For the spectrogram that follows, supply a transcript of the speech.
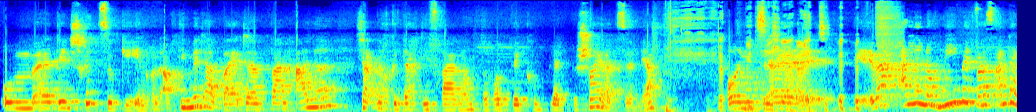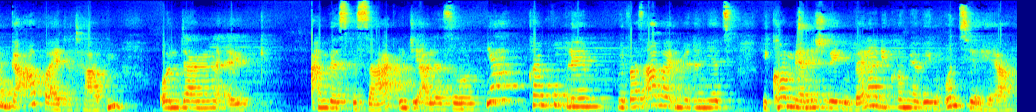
um äh, den Schritt zu gehen. Und auch die Mitarbeiter waren alle, ich habe noch gedacht, die fragen uns doch, ob wir komplett bescheuert sind, ja. Und Mit Sicherheit. Äh, alle noch nie mit was anderem gearbeitet haben. Und dann äh, haben wir es gesagt und die alle so, ja, kein Problem, mit was arbeiten wir denn jetzt? Die kommen ja nicht wegen Bella, die kommen ja wegen uns hierher.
